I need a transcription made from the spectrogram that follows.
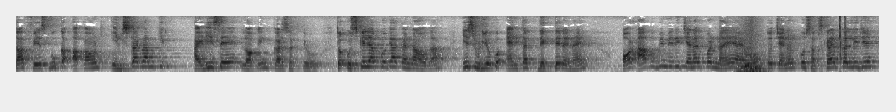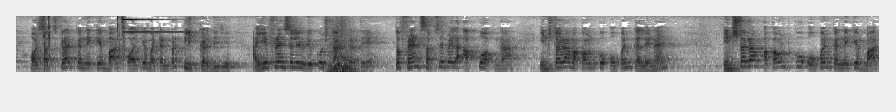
तो आप फेसबुक का अकाउंट इंस्टाग्राम की आईडी से लॉगिन कर सकते हो। तो उसके लिए आपको क्या करना होगा, इस वीडियो को एंड तक देखते रहना है। और आप अभी मेरी चैनल पर नए आए हो तो चैनल को सब्सक्राइब कर लीजिए और सब्सक्राइब करने के बाद ऑल के बटन पर क्लिक कर दीजिए। आइए फ्रेंड्स, चलिए वीडियो को स्टार्ट करते हैं। तो फ्रेंड्स, सबसे पहले आपको अपना इंस्टाग्राम अकाउंट को ओपन कर लेना है। इंस्टाग्राम अकाउंट को ओपन करने के बाद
